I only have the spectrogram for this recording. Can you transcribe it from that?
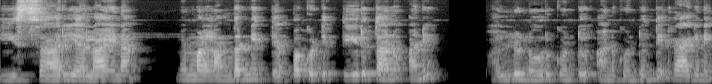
ఈసారి ఎలా అయినా మిమ్మల్ని అందరినీ దెబ్బ కొట్టి తీరుతాను అని పళ్ళు నూరుకుంటూ అనుకుంటుంది రాగిని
